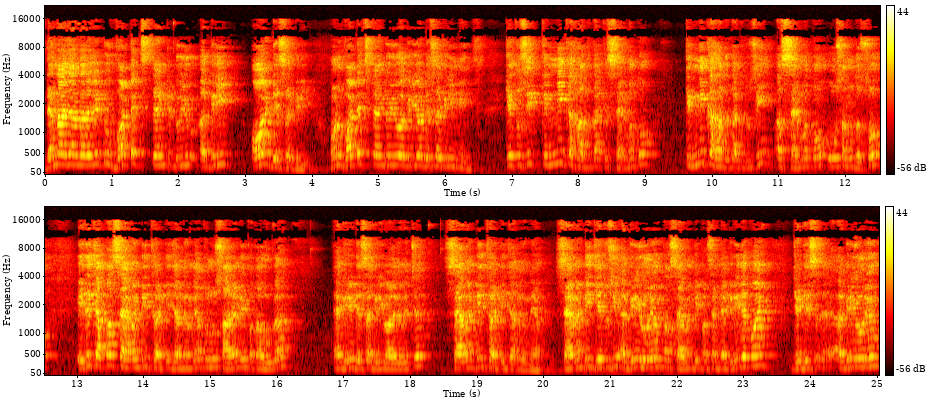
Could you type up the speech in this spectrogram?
Then ਆ ਜਾਂਦਾ ਰਾਜੇ to what extent do you agree or disagree ਹੁਣ what extent do you agree or disagree means ਕਿ ਤੁਸੀਂ ਕਿੰਨੀ ਕੁ ਹੱਦ ਤੱਕ ਸਹਿਮਤ ਹੋ, ਕਿੰਨੀ ਕੁ ਹੱਦ ਤੱਕ ਤੁਸੀਂ ਅਸਹਿਮਤ ਹੋ, ਉਹ ਸਾਨੂੰ ਦੱਸੋ। ਇਹਦੇ ਚ ਆਪਾਂ 70 30 ਜਾਂਦੇ ਹੁੰਦੇ ਆ, ਤੁਹਾਨੂੰ ਸਾਰਿਆਂ ਨੂੰ ਪਤਾ ਹੋਊਗਾ। ਐਗਰੀ ਡਿਸਐਗਰੀ ਵਾਲੇ ਦੇ ਵਿੱਚ 70 30 ਜਾਂਦੇ ਹੁੰਦੇ ਆ। 70 ਜੇ ਤੁਸੀਂ ਐਗਰੀ ਹੋ ਰਹੇ ਹੋ ਤਾਂ 70% ਐਗਰੀ ਦੇ ਪੁਆਇੰਟ ਜੇ ਡਿਸ ਐਗਰੀ ਹੋ ਰਹੇ ਹੋ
